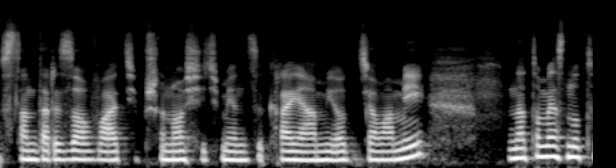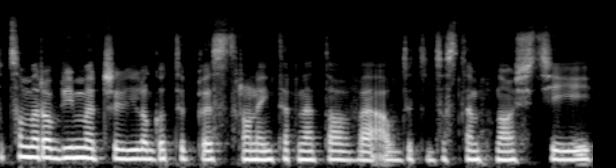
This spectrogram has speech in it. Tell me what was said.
standaryzować i przenosić między krajami, oddziałami. Natomiast no to, co my robimy, czyli logotypy, strony internetowe, audyty dostępności,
